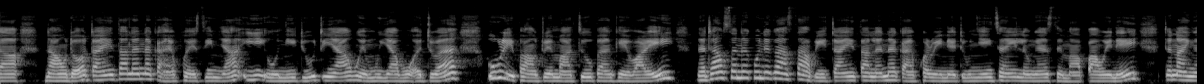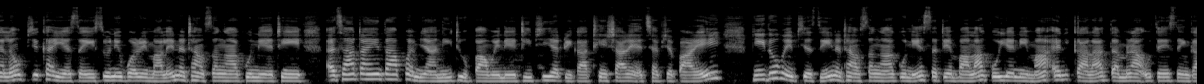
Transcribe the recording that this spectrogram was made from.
ကနောင်တော့တိုင်းသားလက်နက်ကိုင်အဖွဲ့အစည်းများ EAO နီတူတရားဝင်မှုရဖို့အတွက်ဥပဒေဖောင်တွင်မှကြိုးပမ်းခဲ့ပါတယ်2012ခုနှစ်ကစပြီးတိုင်းသားလက်နက်ကိုင်ဖွဲ့တွေနဲ့တူငင်းချမ်းရေးလုပ်ငန်းစဉ်မှာပါဝင်နေတနိုင်ငံလုံးပြစ်ခတ်ရစဲဆွေးနွေးပွဲတွေမှာလည်း2015ခုနှစ်အထိအခြားတိုင်းသားဖွဲ့များနီးတူပါဝင်တဲ့ဒီဖြစ်ရပ်တွေကထင်ရှားတဲ့အချက်ဖြစ်ပါတယ်။ညီတို့ပင်ဖြစ်စေ2015ခုနှစ်စက်တင်ဘာလ9ရက်နေ့မှာအဲဒီကာလသမ္မတဦးသိန်းစိန်က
